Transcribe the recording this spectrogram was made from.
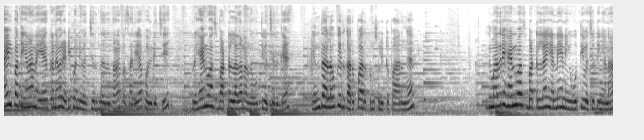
ஆயில் பார்த்தீங்கன்னா நான் ஏற்கனவே ரெடி பண்ணி வச்சுருந்தது தான் இப்போ சரியாக போயிடுச்சு. ஒரு ஹேண்ட் வாஷ் பாட்டிலில் தான் நான் அதை ஊற்றி வச்சுருக்கேன். எந்த அளவுக்கு இது கருப்பாக இருக்குன்னு சொல்லிட்டு பாருங்கள் இது மாதிரி ஹேண்ட் வாஷ் பாட்டிலில் எண்ணெயை நீங்கள் ஊற்றி வச்சுட்டிங்கன்னா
